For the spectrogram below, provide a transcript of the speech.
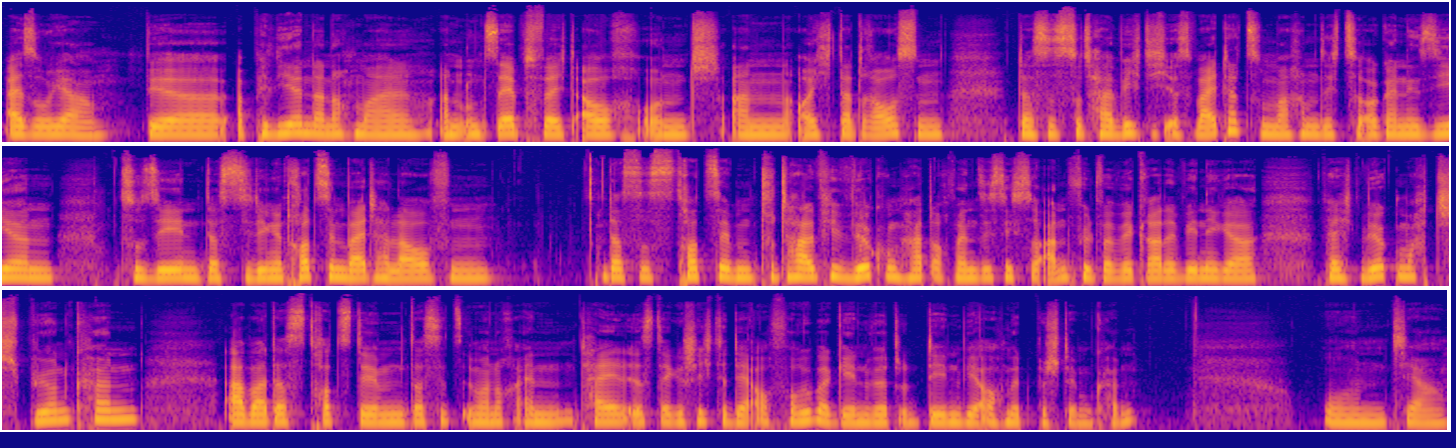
Also ja, wir appellieren da nochmal an uns selbst vielleicht auch und an euch da draußen, dass es total wichtig ist, weiterzumachen, sich zu organisieren, zu sehen, dass die Dinge trotzdem weiterlaufen, dass es trotzdem total viel Wirkung hat, auch wenn es sich nicht so anfühlt, weil wir gerade weniger vielleicht Wirkmacht spüren können. Aber dass trotzdem das jetzt immer noch ein Teil ist der Geschichte, der auch vorübergehen wird und den wir auch mitbestimmen können. Und ja,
